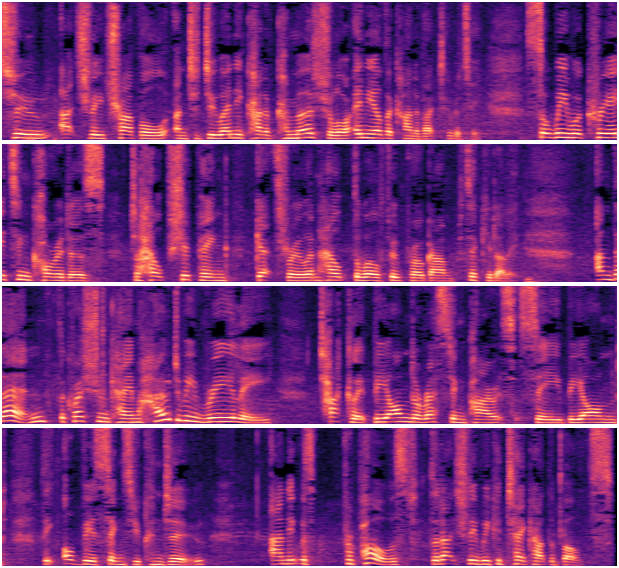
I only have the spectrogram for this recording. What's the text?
to actually travel and to do any kind of commercial or any other kind of activity. So we were creating corridors to help shipping get through and help the World Food Programme particularly. And then the question came how do we really tackle it beyond arresting pirates at sea, beyond the obvious things you can do? And it was proposed that actually we could take out the boats.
